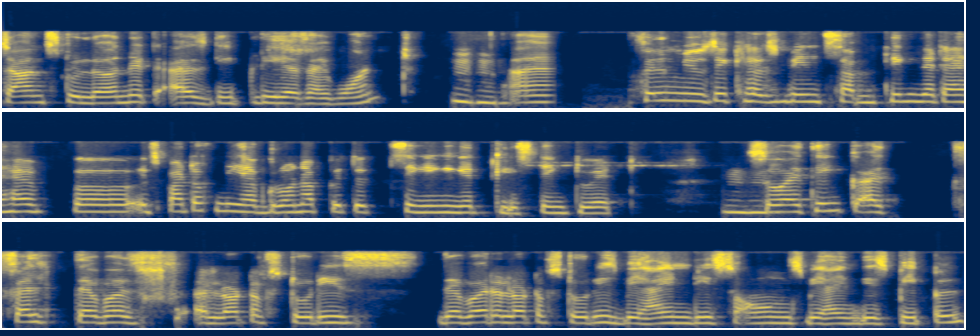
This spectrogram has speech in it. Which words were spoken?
chance to learn it as deeply as i want mm-hmm. and film music has been something that i have uh, it's part of me i've grown up with it singing it listening to it mm-hmm. so i think i felt there was a lot of stories there were a lot of stories behind these songs behind these people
